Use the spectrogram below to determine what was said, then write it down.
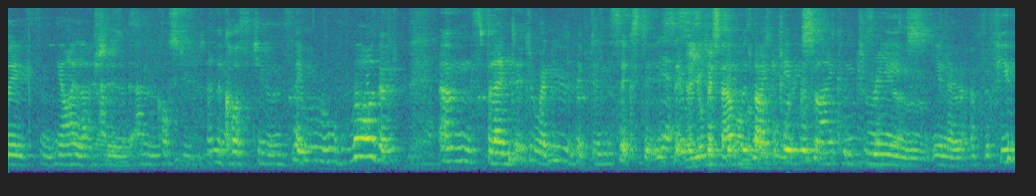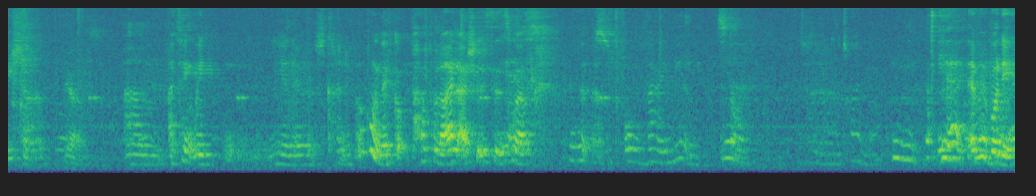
Wigs and the eyelashes And the costumes. and the costumes, they were all rather um, splendid when you lived in the 60s. Yes. It was you missed just- it was like It was like a dream, Yes. you know, of the future. Yeah. Um, I think we, you know, it was kind of, oh, and they've got purple eyelashes as Yes. well. It's all very new stuff. It's a long time now. Yeah, everybody.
